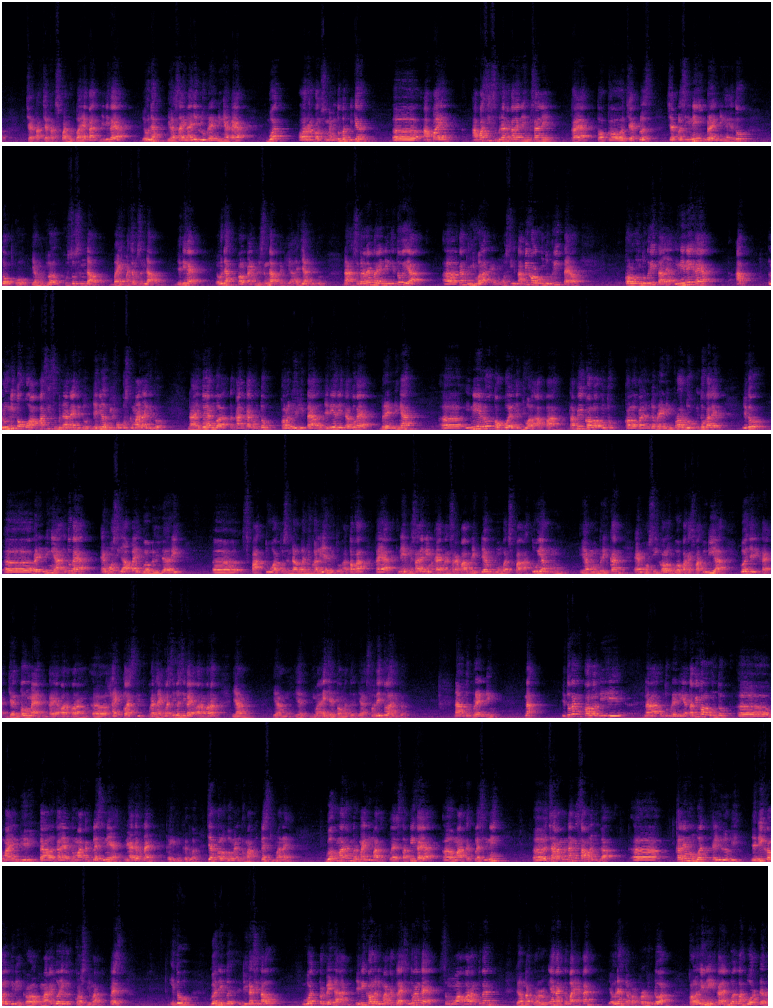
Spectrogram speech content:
cetak-cetak spanduk banyak kan? Jadi kayak ya udah biasain aja dulu brandingnya. Kayak buat orang konsumen itu berpikir uh, apa yang apa sih sebenarnya kalian nih? Misalnya nih kayak toko C plus C plus ini brandingnya itu toko yang menjual khusus sendal baik macam sendal. Jadi kayak ya udah kalau pengen beli sendal ke dia aja gitu nah sebenarnya branding itu ya uh, kan penjualan emosi tapi kalau untuk retail kalau untuk retail ya ini nih kayak ap, lu nih toko apa sih sebenarnya gitu? Jadi lebih fokus ke mana gitu? Nah itu yang gue tekankan untuk kalau di retail. Jadi retail tuh kayak brandingnya uh, ini lu toko yang ngejual apa? Tapi kalau untuk kalau kalian udah branding produk itu kalian itu uh, brandingnya itu kayak emosi apa yang gue beli dari uh, sepatu atau sendal baju kalian gitu. Ataukah kayak nih misalnya nih kayak Men's Republic dia membuat sepatu yang yang memberikan emosi kalau gue pakai sepatu dia. Gue jadi kayak gentleman kayak orang-orang uh, high class gitu. Bukan high class juga sih kayak orang-orang yang yang ya gimana ya gentleman tuh? Ya seperti itulah gitu. Nah untuk branding. Nah itu kan kalau di Nah, untuk brandingnya. Tapi kalau untuk uh, main di retail kalian ke marketplace ini ya, ini ada pertanyaan kayak gini kedua. Jar, kalau gue main ke marketplace gimana ya? Gue kemarin bermain di marketplace, tapi kayak uh, marketplace ini uh, cara menangnya sama juga. Uh, kalian membuat value lebih. Jadi kalau gini, kalau kemarin gue ikut course di marketplace, itu gue di, dikasih tahu buat perbedaan. Jadi kalau di marketplace itu kan kayak semua orang tuh kan gambar produknya kan kebanyakan ya udah gambar produk doang. Kalau ini kalian buatlah border.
